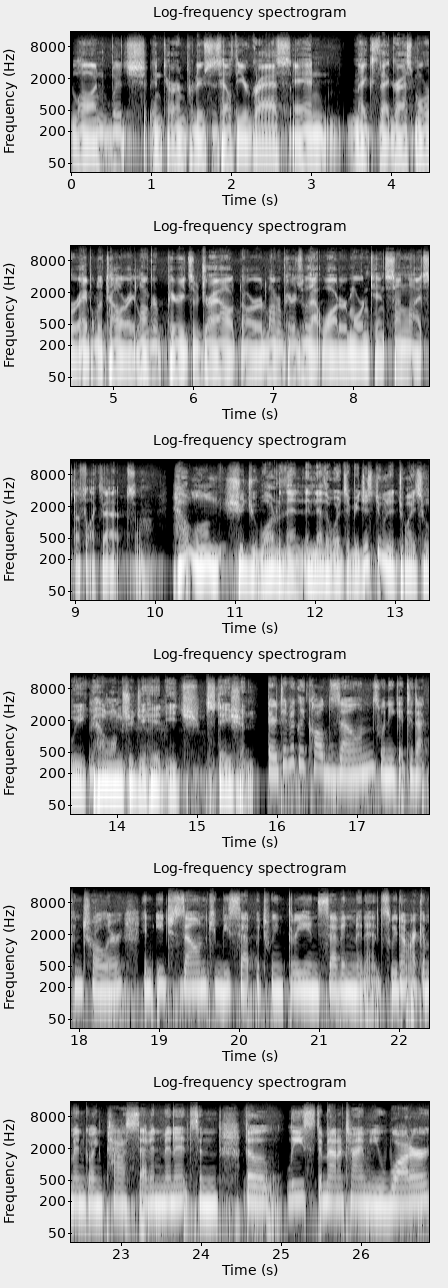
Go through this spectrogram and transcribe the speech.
lawn, which in turn produces healthier grass and makes that grass more able to tolerate longer periods of drought or longer periods without water, more intense sunlight, stuff like that. So. How long should you water then? In other words, if you're just doing it twice a week, how long should you hit each station? They're typically called zones when you get to that controller, and each zone can be set between three and seven minutes. We don't recommend going past seven minutes, and the least amount of time you water,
